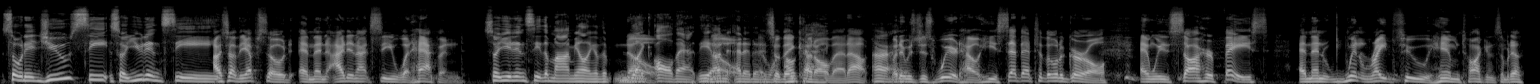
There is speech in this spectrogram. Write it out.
so did you see? So you didn't see? I saw the episode and then I did not see what happened. so you didn't see the mom yelling at the No. like all that the No. unedited So one. they cut all that out. All But it was just weird how he said that to the little girl and we saw her face and then went right to him talking to somebody else.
